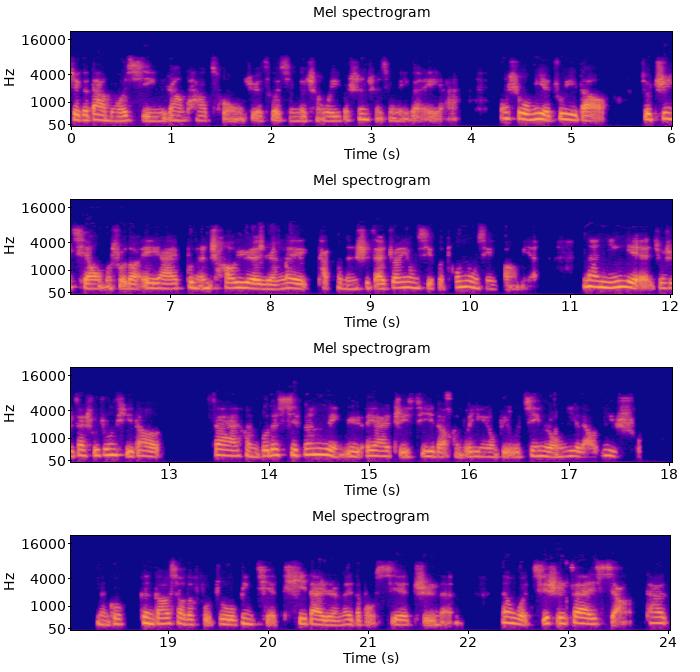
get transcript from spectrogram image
这个大模型让它从决策型的成为一个生成性的一个 AI。但是我们也注意到，就之前我们说到 AI 不能超越人类，它可能是在专用性和通用性方面。那您也就是在书中提到，在很多的细分领域，AI GC 的很多应用，比如金融、医疗、艺术，能够更高效的辅助并且替代人类的某些职能。但我其实在想，它。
